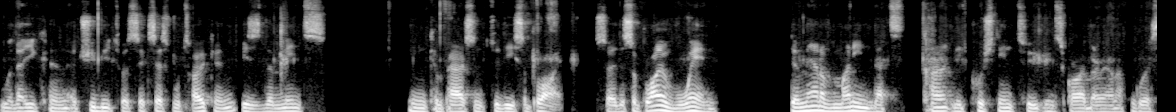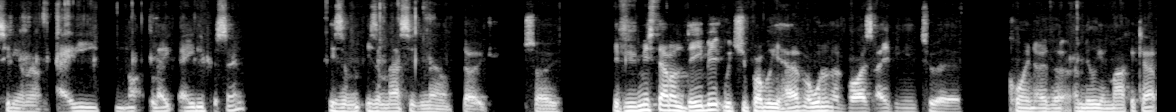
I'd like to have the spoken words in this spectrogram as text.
that you can attribute to a successful token is the mints in comparison to the supply. So the supply of when the amount of money that's currently pushed into inscribe around, I think we're sitting around 80, not late 80%, is a, is a massive amount of Doge. So if you've missed out on DBIT, which you probably have, I wouldn't advise aping into a coin over a million market cap.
